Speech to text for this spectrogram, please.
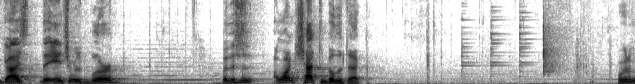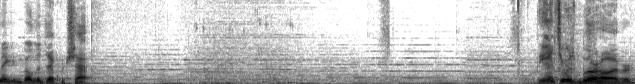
Guys, the answer was blur. But this is I want chat to build a deck. We're gonna make it build a deck with chat. The answer was blur, however.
